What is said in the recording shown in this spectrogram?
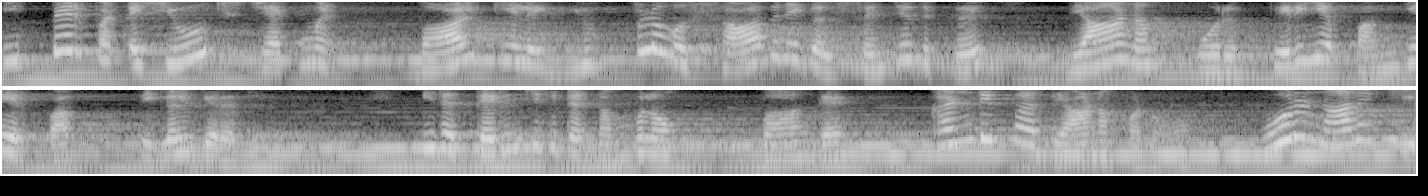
இப்பேற்பட்ட ஹியூஜ் ஜெக்மன் வாழ்க்கையில் இவ்வளவு சாதனைகள் செஞ்சதுக்கு தியானம் ஒரு பெரிய பங்கேற்பாக திகழ்கிறது. இதை தெரிஞ்சுக்கிட்ட நம்மளும் வாங்க கண்டிப்பாக தியானம் பண்ணுவோம். ஒரு நாளைக்கு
